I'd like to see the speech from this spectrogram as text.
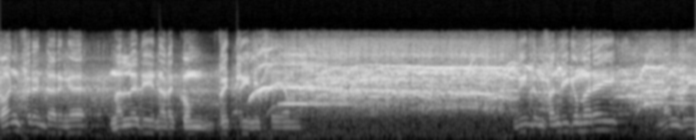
கான்பிடண்டா இருங்க நல்லதே நடக்கும். வெற்றி நிச்சயம். மீண்டும் சந்திக்கும் வரை நன்றி.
